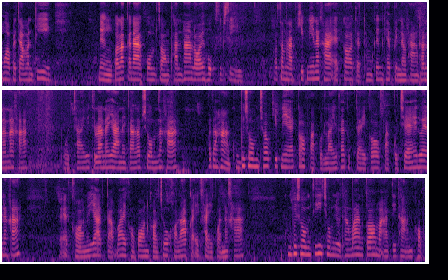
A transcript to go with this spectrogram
งวดประจำวันที่ 1 กรกฎาคม 2564ก็สำหรับคลิปนี้นะคะ แอดก็จัดทำขึ้นแค่เป็นแนวทางเท่านั้นนะคะโปรดใช้วิจารณญาณในการรับชมนะคะ ก็ถ้าหากคุณผู้ชมชอบคลิปนี้แอดก็ฝากกดไลค์ถ้าถูกใจก็ฝากกดแชร์ให้ด้วยนะคะแอดขออนุญาตกราบไหว้ขอพรขอโชคขอลาบกับไอ้ไข่ก่อนนะคะ คุณผู้ชมที่ชมอยู่ทางบ้านก็มาอธิษฐานขอพ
